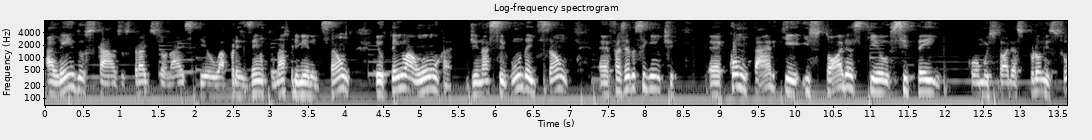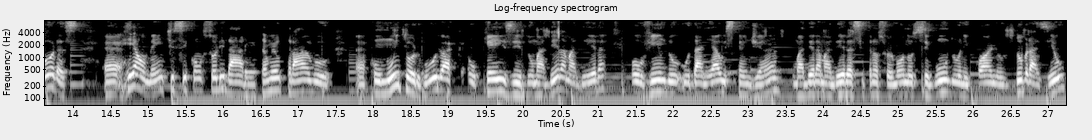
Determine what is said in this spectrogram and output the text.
Além dos casos tradicionais que eu apresento na primeira edição, eu tenho a honra de, na segunda edição, é, fazer o seguinte: é, contar que histórias que eu citei como histórias promissoras é, realmente se consolidaram. Então eu trago é, com muito orgulho a, o case do Madeira Madeira, ouvindo o Daniel Scandian. O Madeira Madeira se transformou no segundo unicórnio do Brasil.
